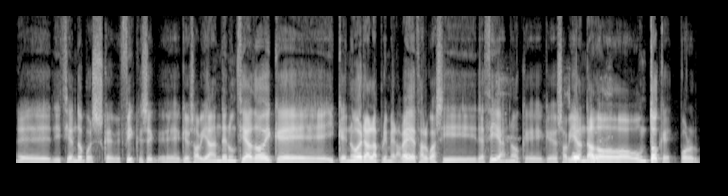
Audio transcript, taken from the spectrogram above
eh, diciendo pues que, sí, que os habían denunciado y que, y que no era la primera vez, algo así decían, ¿no? Que, os habían dado un toque, por,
